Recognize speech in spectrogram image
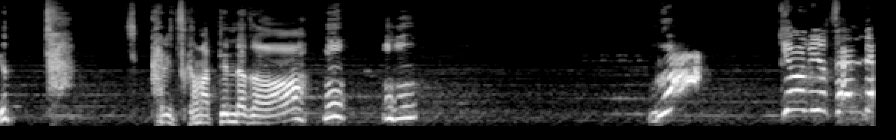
ーいよっちゃ、しっかり捕まってんだぞ。うん、うん。うわ恐竜さんだ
